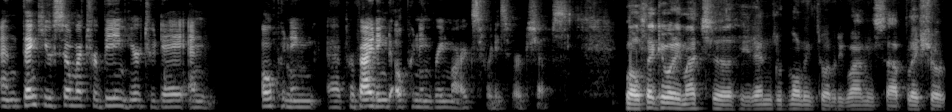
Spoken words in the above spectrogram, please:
And thank you so much for being here today and opening, uh, providing the opening remarks for these workshops. Well, thank you very much, uh, Irene. Good morning to everyone. It's a pleasure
